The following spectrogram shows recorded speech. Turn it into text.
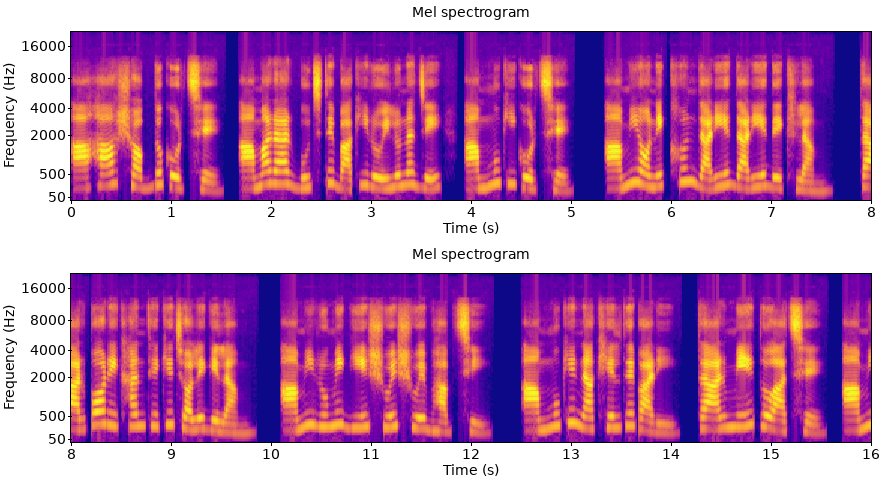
আহা, শব্দ করছে। আমার আর বুঝতে বাকি রইল না যে, আম্মু কি করছে। আমি অনেকক্ষণ দাঁড়িয়ে দাঁড়িয়ে দেখলাম। তারপর এখান থেকে চলে গেলাম। আমি রুমে গিয়ে শুয়ে শুয়ে ভাবছি, আম্মুকে না খেলতে পারি, তার মেয়ে তো আছে। আমি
